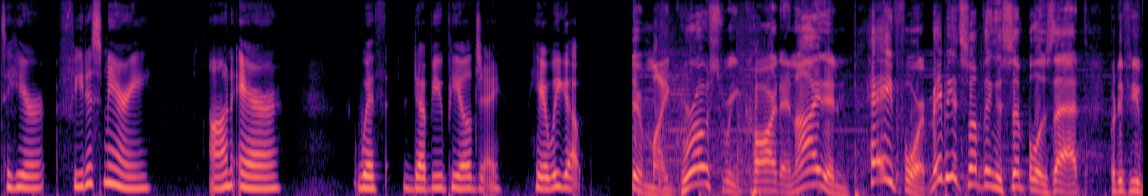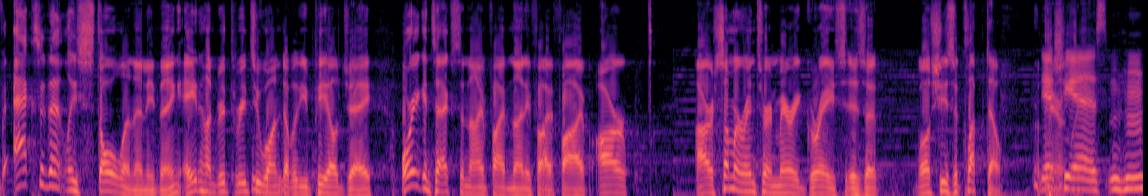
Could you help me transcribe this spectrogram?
to hear Fetus Mary on air with WPLJ. Here we go my grocery cart and I didn't pay for it. Maybe it's something as simple as that, but if you've accidentally stolen anything, 800 321 WPLJ, or you can text to 95955. Our, our summer intern, Mary Grace, is a, well, she's a klepto. Yeah, she is. Mm-hmm.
